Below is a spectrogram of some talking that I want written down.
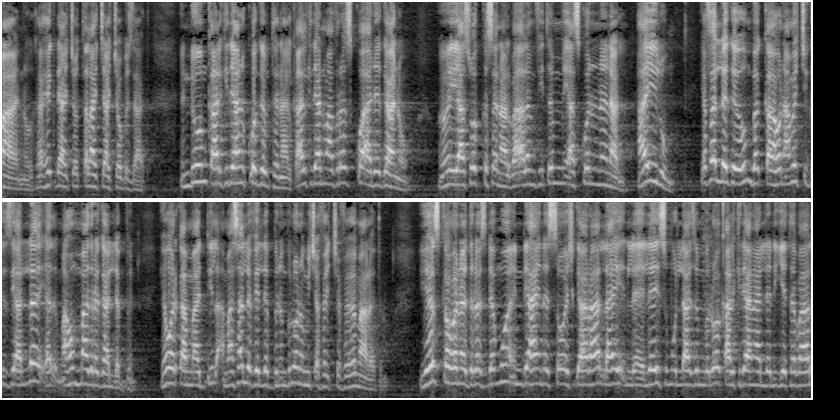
ማለት ነው? ከህቅዳቸው ጥላቻቸው ብዛት። እንዲሁም ቃል ኪዳን እኮ ገብተናል። ቃል ኪዳን ማፍረስ እኮ አደጋ ነው። ያስወቅሰናል። በአለም ፊትም ያስኮንነናል አይሉም። የፈለገ ይሁን በቃ አሁን አመች ጊዜ አለ። አሁን ማድረግ አለብን። ይህ ወርቃማ እድል ማሳለፍ የለብንም ብሎ ነው የሚጨፈጭፍህ ማለት ነው። ይህ እስከሆነ ድረስ ደግሞ እንዲህ አይነት ሰዎች ጋር ለይስሙላ ዝም ብሎ ቃል ኪዳን አለን እየተባለ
